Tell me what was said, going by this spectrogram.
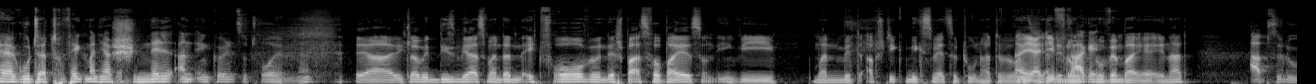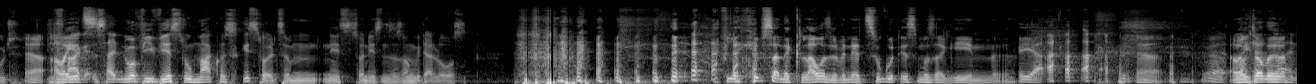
ja gut, da fängt man ja schnell an, in Köln zu träumen. Ne? Ja, ich glaube, in diesem Jahr ist man dann echt froh, wenn der Spaß vorbei ist und irgendwie man mit Abstieg nichts mehr zu tun hatte, wenn man Ah ja, sich die an den Frage- No- November erinnert. Absolut. Ja, die aber Frage jetzt- ist halt nur, wie wirst du Markus Gistol zum nächsten, zur nächsten Saison wieder los? Vielleicht gibt es da eine Klausel, wenn der zu gut ist, muss er gehen. ne? Ja. Aber ich glaube,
